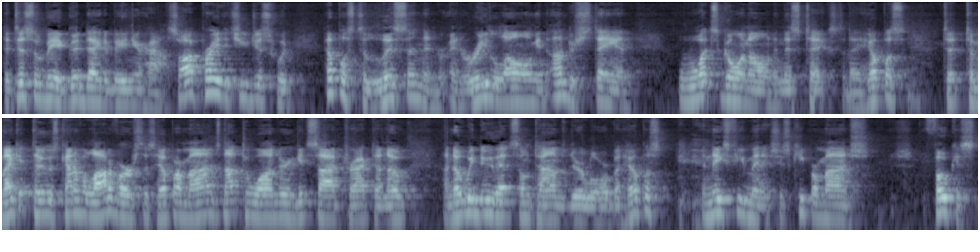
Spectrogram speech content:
that this will be a good day to be in your house. So I pray that you just would help us to listen and, and read along and understand what's going on in this text today. Help us to, to make it through. It's kind of a lot of verses. Help our minds not to wander and get sidetracked. I know I know we do that sometimes, dear Lord, but help us in these few minutes just keep our minds focused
